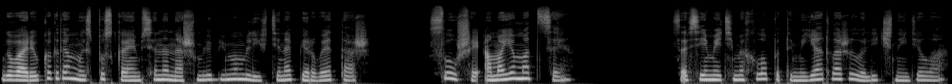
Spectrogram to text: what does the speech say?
Говорю, когда мы спускаемся на нашем любимом лифте на первый этаж. «Слушай, о моем отце. Со всеми этими хлопотами я отложила личные дела.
